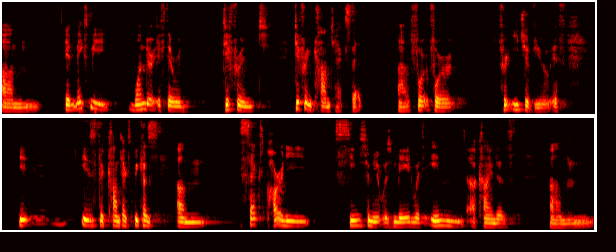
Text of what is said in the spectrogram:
Um, it makes me wonder if there were different different contexts that uh, for for for each of you, if it is the context because um, sex party seems to me it was made within a kind of um,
